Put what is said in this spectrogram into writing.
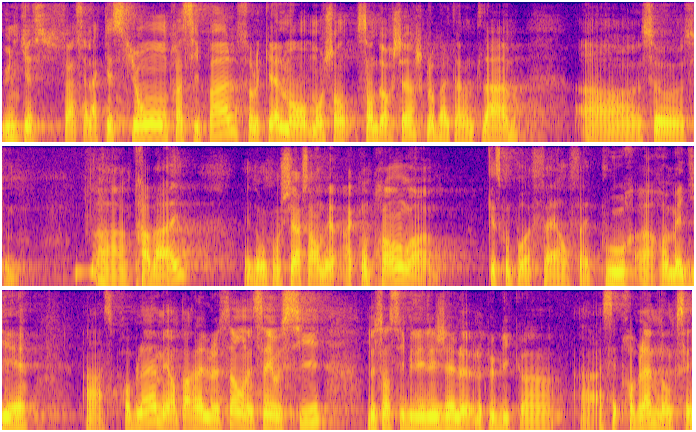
une question, enfin, la question principale sur laquelle mon, centre de recherche, Global Talent Lab, euh, euh, travaille. Et donc on cherche à, comprendre qu'est-ce qu'on pourrait faire en fait pour euh, remédier à ce problème. Et en parallèle de ça, on essaye aussi de sensibiliser le, public à, ces problèmes. Donc c'est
